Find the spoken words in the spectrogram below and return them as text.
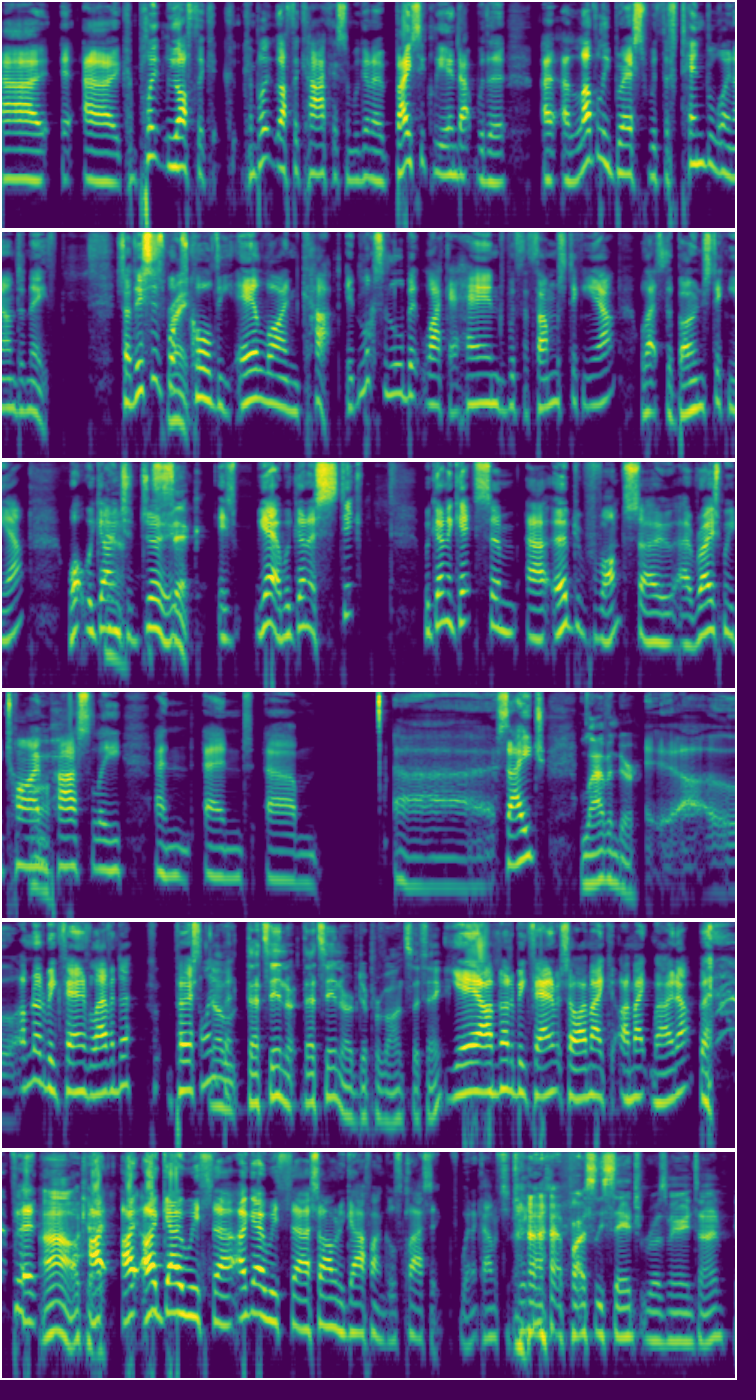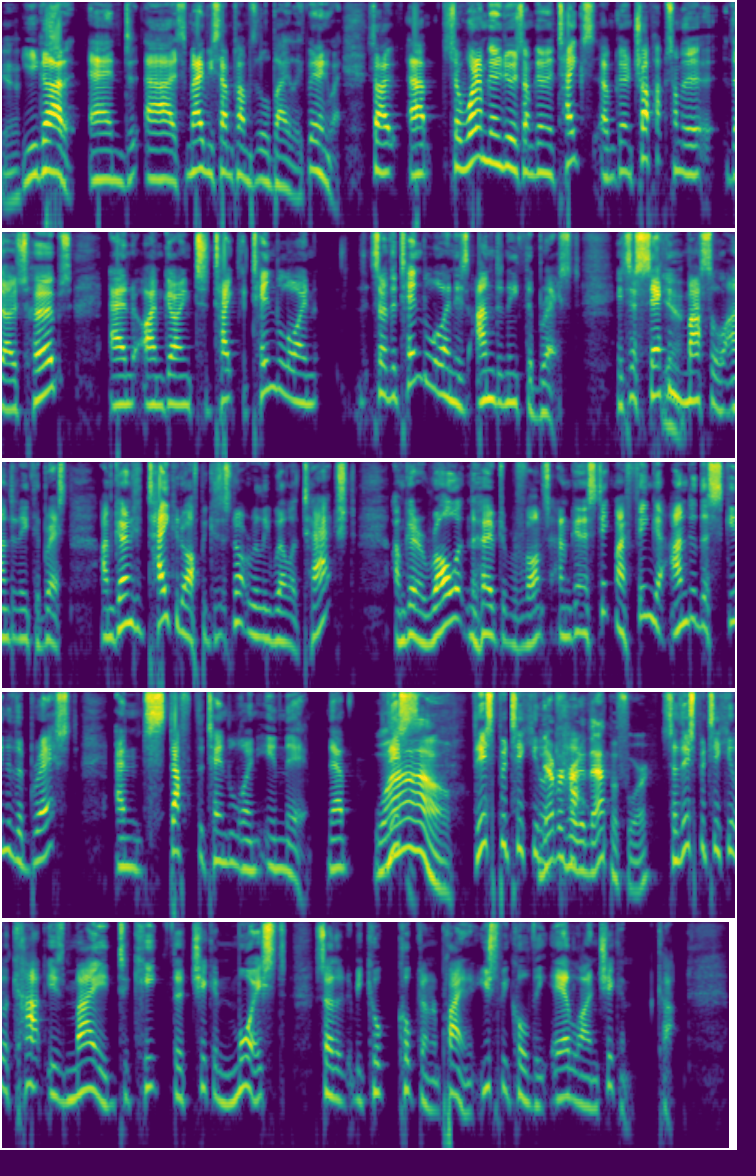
Uh, uh, completely off the completely off the carcass, and we're going to basically end up with a, a, a lovely breast with the tenderloin underneath. So this is what's Right. called the airline cut. It looks a little bit like a hand with the thumb sticking out. Well, that's the bone sticking out. What we're going Yeah, to do sick. is, yeah, we're going to stick. We're going to get some uh, herbes de Provence, so uh, rosemary, thyme, Oh. parsley, and and um, uh, sage. Lavender. Uh, I'm not a big fan of lavender personally. No, but that's in that's in herbes de Provence, I think. yeah, I'm not a big fan of it, so I make I make mine up. But, but Ah, okay. I, I, I go with uh, I go with uh, Simon and Garfunkel's classic when it comes to chickens. Parsley, sage, rosemary, and thyme. Yeah. You got it, and uh, it's maybe sometimes a little bay leaf, but anyway. So, um, so what I'm going to do is I'm going to take, I'm going to chop up some of the, those herbs, and I'm going to take the tenderloin. So the tenderloin is underneath the breast. It's a second Yeah. muscle underneath the breast. I'm going to take it off because it's not really well attached. I'm going to roll it in the herbes de Provence. I'm going to stick my finger under the skin of the breast and stuff the tenderloin in there. Now, this- Wow. this, particular Never cut- heard of that before. so this particular cut is made to keep the chicken moist so that it be cook, cooked on a plane. It used to be called the airline chicken cut.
